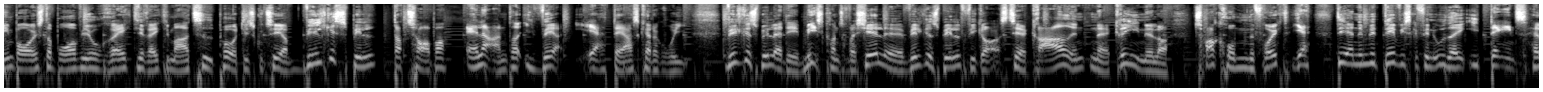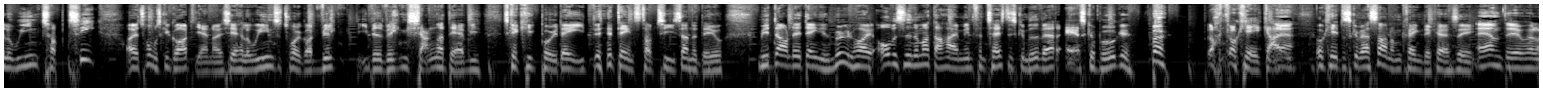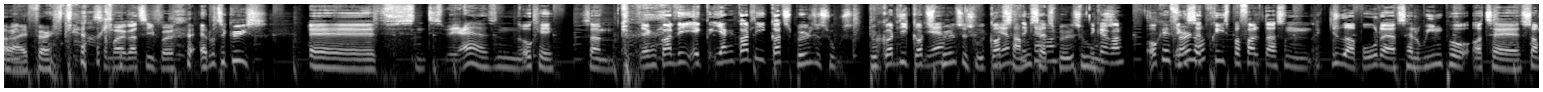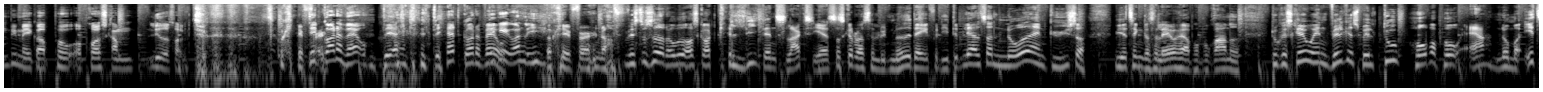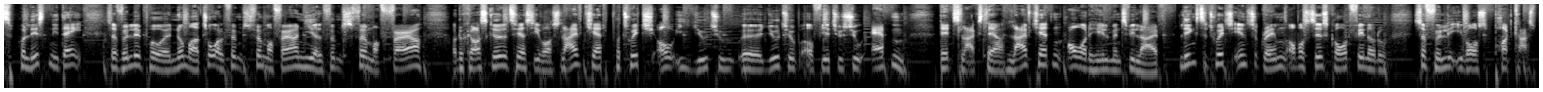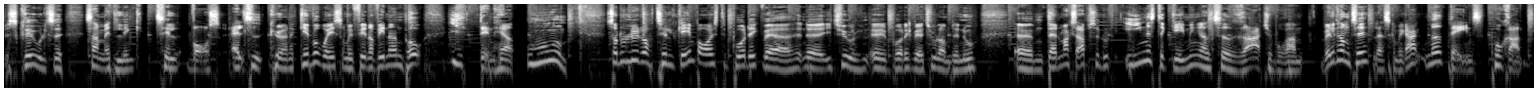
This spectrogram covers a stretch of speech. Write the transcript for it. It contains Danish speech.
Gameboys, der bruger vi jo rigtig, rigtig meget tid på at diskutere, hvilke spil, der topper alle andre i hver ja, deres kategori. Hvilket spil er det mest kontroversielle? Hvilket spil fik os til at græde enten af grin eller tokrummende frygt? Ja, det er nemlig det, vi skal finde ud af i dagens Halloween Top 10. Og jeg tror måske godt, ja, når jeg siger Halloween, så tror jeg godt, hvil, I ved, hvilken genre det er, vi skal kigge på i dag i dagens Top 10. Sådan er det jo. Mit navn er Daniel Mølhøj, og ved siden af mig, der har jeg min fantastiske medvært, Asger Bukke. Bøh. Okay, guy. Ja. Okay, du skal være sådan omkring det, kan jeg se. Ja, men det er jo Halloween. Alright, fair. Så må jeg godt sige bøh. er du til gys? Øh, sådan, ja, sådan okay. Sådan, jeg kan godt lide, jeg, jeg kan godt lide et godt spøgelseshus. Du kan godt lide et godt Ja. spøgelseshus, et godt Ja, det sammensat jeg godt. spøgelseshus. Det kan jeg godt. Okay, Jeg fair kan sætte pris på folk, der sådan gider at bruge deres Halloween på og tage zombie makeup på og prøve at skræmme livet af folk. Det Okay, er et godt erhverv. det er, det er et godt erhverv. Det kan jeg godt lide. Okay, fair enough. Hvis du sidder derude og også godt kan lide den slags, ja, så skal du altså lytte med i dag, fordi det bliver altså noget af en gyser, vi har tænkt os at lave her på programmet. Du kan skrive ind, hvilket spil du håber på er nummer 1 på listen i dag. Selvfølgelig på uh, nummer 92 45 99 45. Og du kan også skrive det til os i vores live chat på Twitch og i YouTube, uh, YouTube og 24-7-appen. Den slags der. Live-chatten over det hele, mens vi er live. Links til Twitch, Instagram og vores Discord finder du selvfølgelig i vores podcast beskrivelse, sammen med et link til vores altid kørende giveaway, som vi finder vinderen på i den her uge. Så du lytter til Gameboys, det burde ikke være øh, i tvivl, øh, burde ikke være i tvivl om det nu. Øh, Danmarks absolut eneste gaming-relateret radioprogram. Velkommen til, lad os komme i gang med dagens program.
